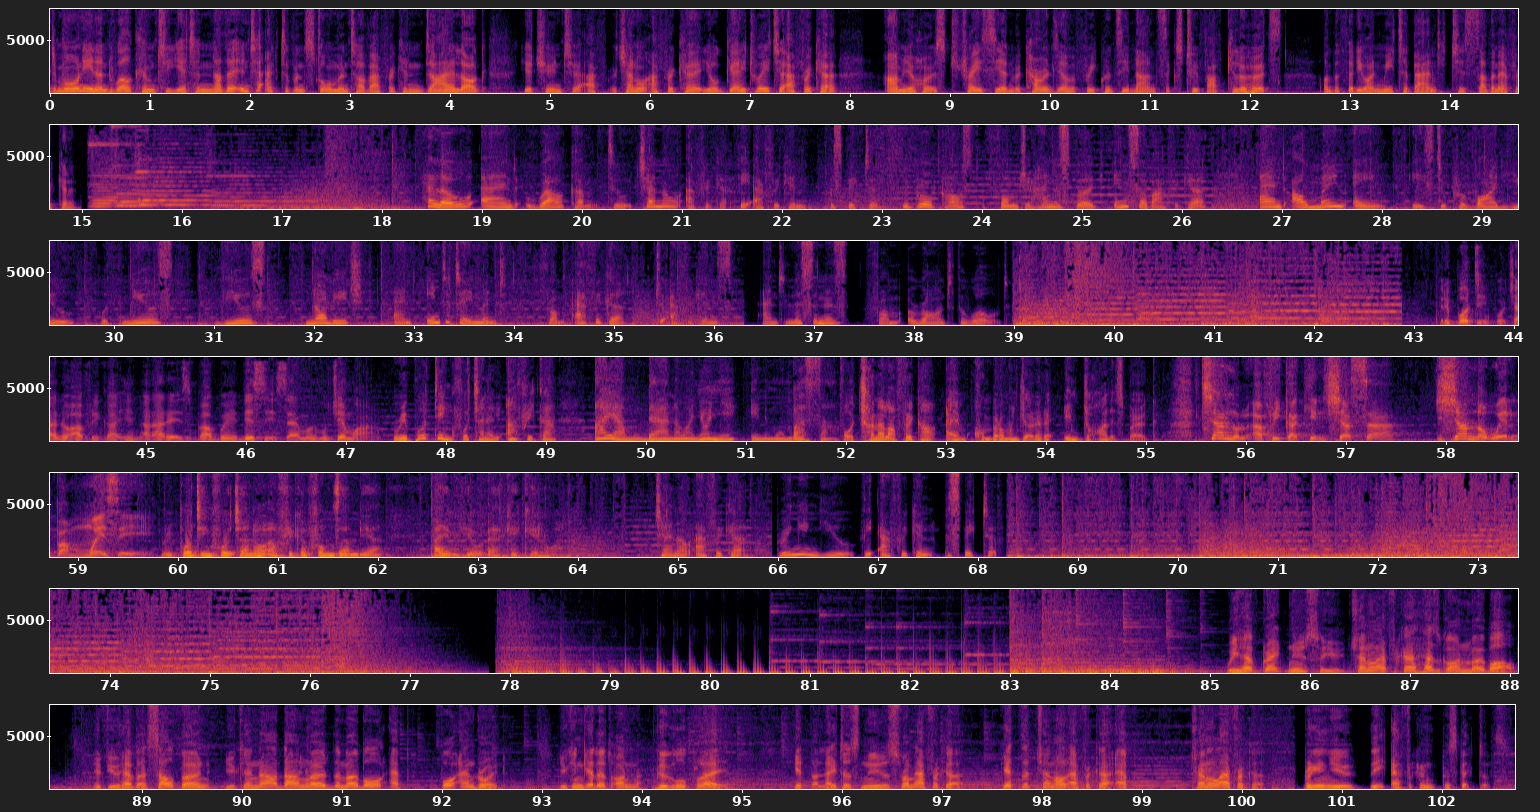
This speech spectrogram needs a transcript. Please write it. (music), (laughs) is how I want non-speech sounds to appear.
Good morning and welcome to yet another interactive installment of African Dialogue. You're tuned to Af- Channel Africa, your gateway to Africa. I'm your host, Tracy, and we're currently on the frequency 9625 kilohertz on the 31 meter band to Southern Africa. Hello and welcome to Channel Africa, the African perspective. We broadcast from Johannesburg in South Africa and our main aim is to provide you with news, views, knowledge and entertainment from Africa to Africans and listeners from around the world. Reporting for Channel Africa in Harare, Zimbabwe, this is Simon Muchemwa. Reporting for Channel Africa, I am Diana Wanyonyi in Mombasa. For Channel Africa, I am Kumbera Munjerere in Johannesburg. Channel Africa Kinshasa, Jean-Noel Bamweze. Reporting for Channel Africa from Zambia, I am Hilda Kekelwa. Channel Africa, bringing you the African perspective. We have great news for you. Channel Africa has gone mobile. If you have a cell phone, you can now download the mobile app for Android. You can get it on Google Play. Get the latest news from Africa. Get the Channel Africa app. Channel Africa, bringing you the African perspectives.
